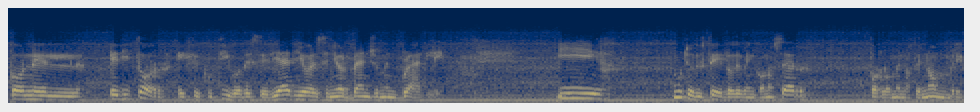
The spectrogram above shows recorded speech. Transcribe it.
con el editor ejecutivo de ese diario, el señor Benjamin Bradley. Y muchos de ustedes lo deben conocer, por lo menos de nombre.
